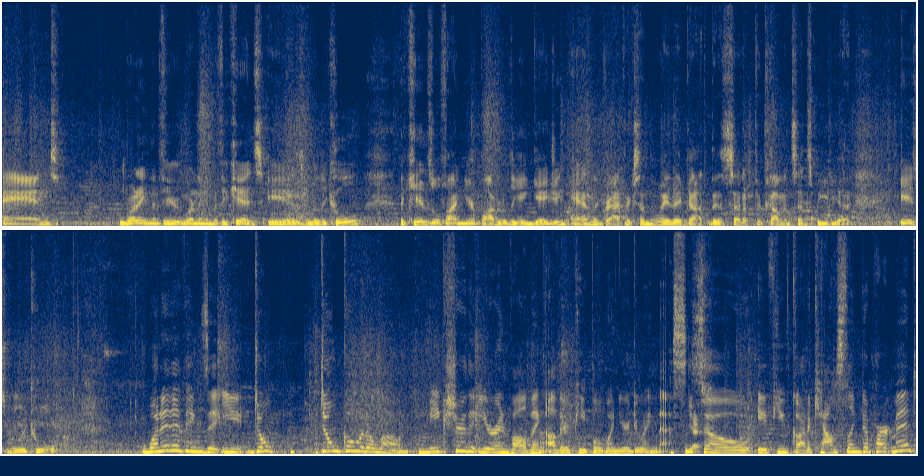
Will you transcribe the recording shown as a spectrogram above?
and running them through, running them with your kids is really cool. The kids will find Nearpod really engaging, and the graphics and the way they've got this set up through Common Sense Media is really cool. One of the things that you don't don't go it alone. Make sure that you're involving other people when you're doing this. Yes. So if you've got a counseling department,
